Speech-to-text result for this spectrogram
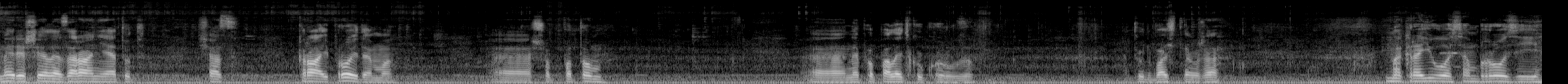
Ми вирішили зарані тут зараз край пройдемо, е, щоб потім не попалити кукурузу. Тут бачите вже на краю ось амброзії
